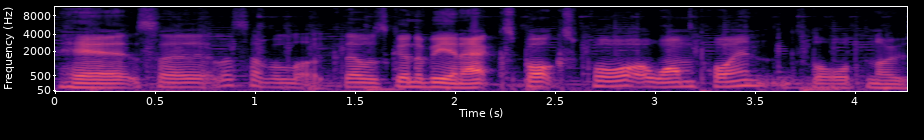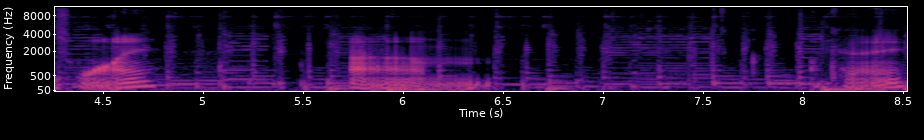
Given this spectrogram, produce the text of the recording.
here. So let's have a look. There was going to be an Xbox port at one point. Lord knows why. Um. Okay.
